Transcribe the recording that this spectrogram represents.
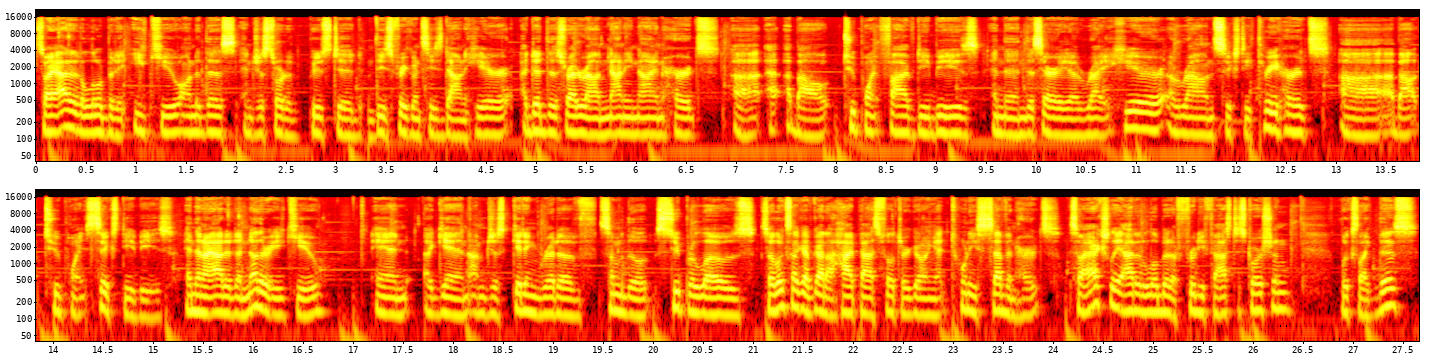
So I added a little bit of EQ onto this and just sort of boosted these frequencies down here. I did this right around 99 hertz, uh, about 2.5 dBs, and then this area right here around 63 hertz, uh, about 2.6 dBs. And then I added another EQ and again, I'm just getting rid of some of the super lows. So it looks like I've got a high pass filter going at 27 hertz. So I actually added a little bit of fruity fast distortion. Looks like this.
